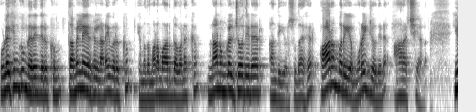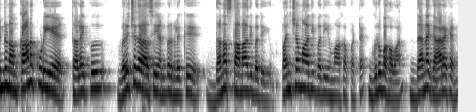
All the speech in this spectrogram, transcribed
உலகெங்கும் நிறைந்திருக்கும் தமிழ்நேயர்கள் அனைவருக்கும் எமது மனமார்ந்த வணக்கம். நான் உங்கள் ஜோதிடர் அந்தியூர் சுதாகர் பாரம்பரிய முறை ஜோதிட ஆராய்ச்சியாளர். இன்று நாம் காணக்கூடிய தலைப்பு விருச்சக ராசி அன்பர்களுக்கு தனஸ்தானாதிபதியும் பஞ்சமாதிபதியுமாகப்பட்ட குரு பகவான் தனகாரகன்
